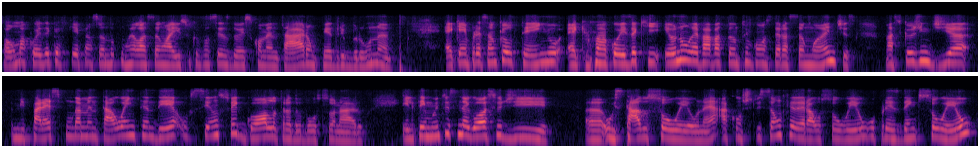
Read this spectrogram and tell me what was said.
Só uma coisa que eu fiquei pensando com relação a isso que vocês dois comentaram, Pedro e Bruna, é que a impressão que eu tenho é que uma coisa que eu não levava tanto em consideração antes, mas que hoje em dia me parece fundamental é entender o senso ególatra do Bolsonaro. Ele tem muito esse negócio de uh, o Estado sou eu, né? A Constituição Federal sou eu, o presidente sou eu,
